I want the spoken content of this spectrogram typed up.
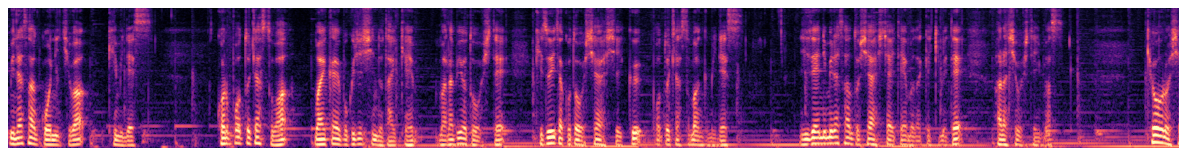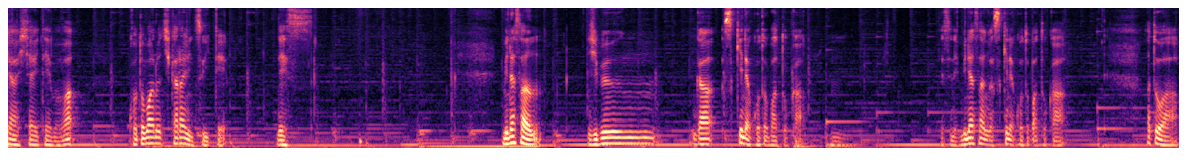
皆さんこんにちは、キミです。このポッドキャストは毎回僕自身の体験、学びを通して気づいたことをシェアしていくポッドキャスト番組です。事前に皆さんとシェアしたいテーマだけ決めて話をしています。今日のシェアしたいテーマは言葉の力についてです。皆さん自分が好きな言葉とか、うんですね、皆さんが好きな言葉とかあとは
